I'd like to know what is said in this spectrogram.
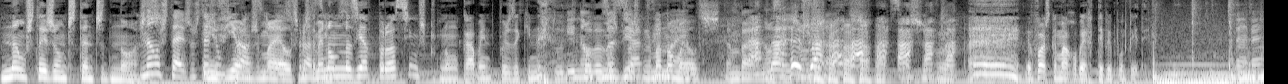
Não estejam distantes de nós. Não estejam, estejam Enviam-nos próximos, mails, mas também não demasiado próximos, porque não cabem depois aqui no estúdio E não todas as pessoas que demasiados nos mandam mails. também, não sejam chatos. Se. É voz de cama.rtp.pt Taran,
